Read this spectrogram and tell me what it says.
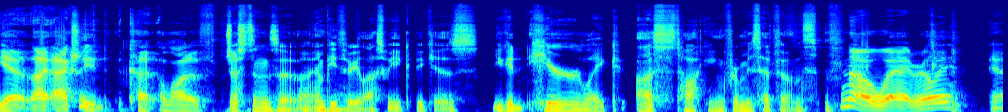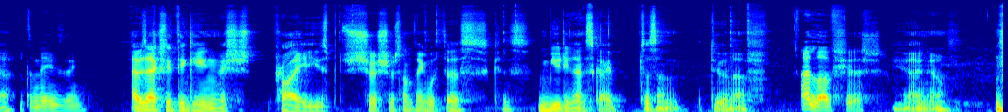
Yeah, I actually cut a lot of Justin's uh, MP3 last week because you could hear like us talking from his headphones. No way, really? yeah, It's amazing. I was actually thinking I should probably use Shush or something with this because muting on Skype doesn't do enough. I love Shush. Yeah, I know.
